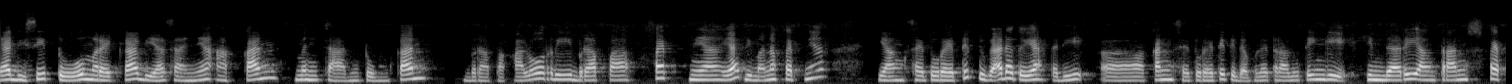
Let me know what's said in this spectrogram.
Ya di situ mereka biasanya akan mencantumkan berapa kalori, berapa fatnya ya, di mana fatnya yang saturated juga ada tuh ya. Tadi uh, kan saturated tidak boleh terlalu tinggi. Hindari yang trans fat.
